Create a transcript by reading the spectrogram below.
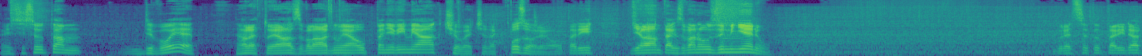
Jestli jsou tam dvoje Hele, to já zvládnu, já úplně vím jak, čověče, tak pozor, jo, tady dělám takzvanou změnu. Bude se to tady dát,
